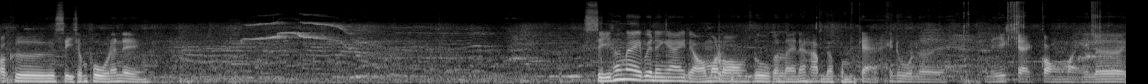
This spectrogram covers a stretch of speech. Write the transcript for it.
ก็คือสีชมพูนั่นเอง สีข้างในเป็นยังไง เดี๋ยวมาลองดูกันเลยนะครับ เดี๋ยวผมแกะให้ดูเลย อันนี้แกะกล่องใหม่เลย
